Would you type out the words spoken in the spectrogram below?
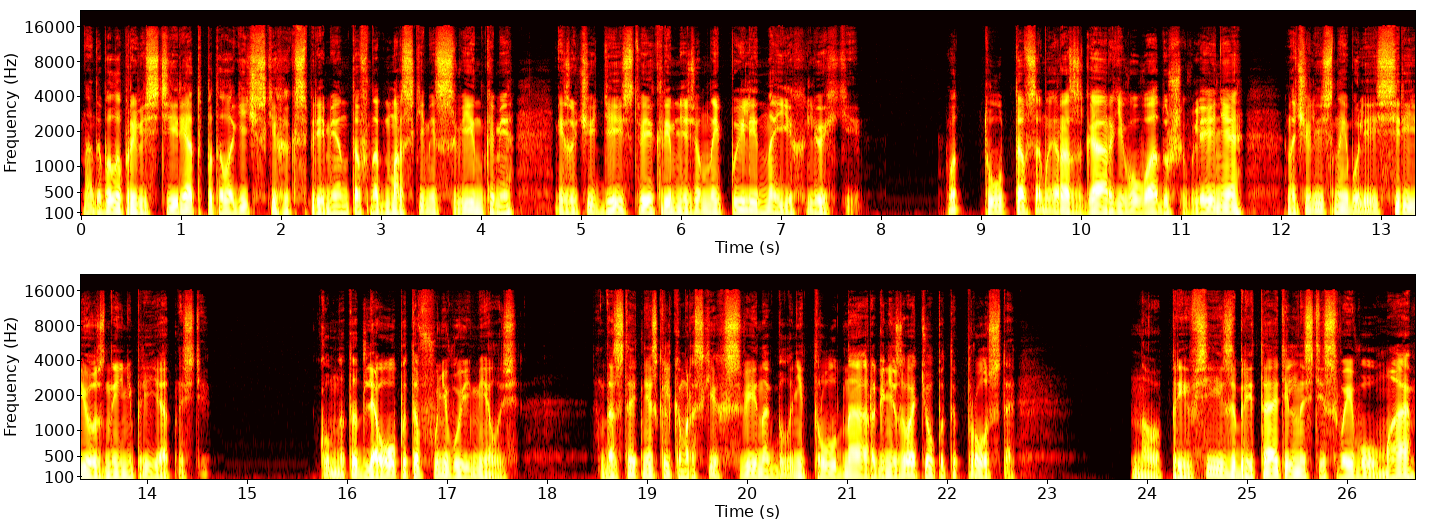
Надо было провести ряд патологических экспериментов над морскими свинками, изучить действие кремнеземной пыли на их легкие. Вот тут-то, в самый разгар его воодушевления — начались наиболее серьезные неприятности. Комната для опытов у него имелась. Достать несколько морских свинок было нетрудно, организовать опыты просто. Но при всей изобретательности своего ума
